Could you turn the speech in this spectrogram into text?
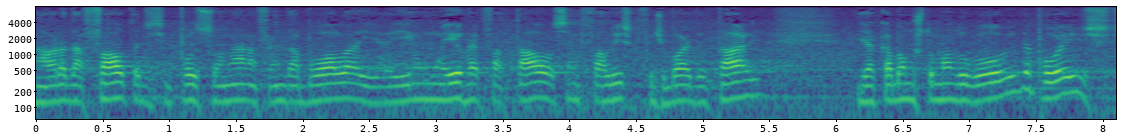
na hora da falta de se posicionar na frente da bola, e aí um erro é fatal, eu sempre falo isso que futebol é detalhe, e acabamos tomando o gol e depois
